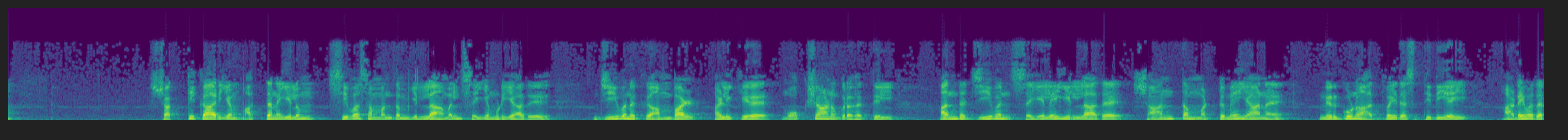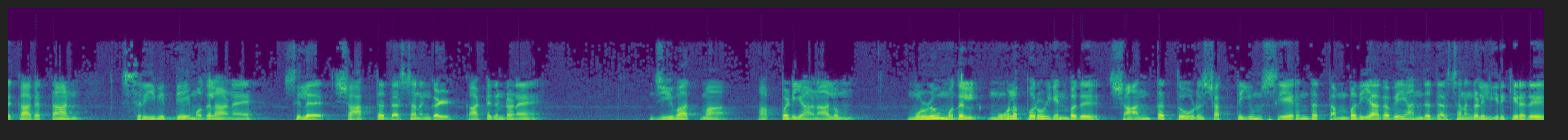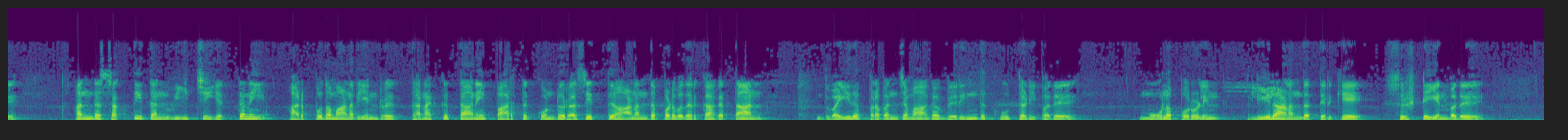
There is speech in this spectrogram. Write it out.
சக்தி காரியம் அத்தனையிலும் சிவ சம்பந்தம் இல்லாமல் செய்ய முடியாது. ஜீவனுக்கு அம்பாள் அளிக்கிற மோக்ஷானுகிரகத்தில் அந்த ஜீவன் செயலே இல்லாத சாந்தம் மட்டுமேயான நிர்குண அத்வைத ஸ்திதியை அடைவதற்காகத்தான் ஸ்ரீவித்யை முதலான சில சாக்த தர்சனங்கள் காட்டுகின்றன. ஜீவாத்மா அப்படியானாலும் முழு முதல் மூலப்பொருள் என்பது சாந்தத்தோடு சக்தியும் சேர்ந்த தம்பதியாகவே அந்த தர்சனங்களில் இருக்கிறது. அந்த சக்தி தன் வீச்சு எத்தனை அற்புதமானது என்று தனக்குத்தானே பார்த்து கொண்டு ரசித்து ஆனந்தப்படுவதற்காகத்தான் துவைத பிரபஞ்சமாக விரிந்து கூத்தடிப்பது மூலப்பொருளின் லீலானந்தத்திற்கே சிருஷ்டி என்பது.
